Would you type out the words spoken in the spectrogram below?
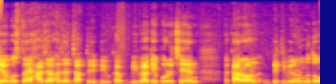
এই অবস্থায় হাজার হাজার যাত্রী বিভাগে পড়েছেন। কারণ পৃথিবীর অন্যতম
